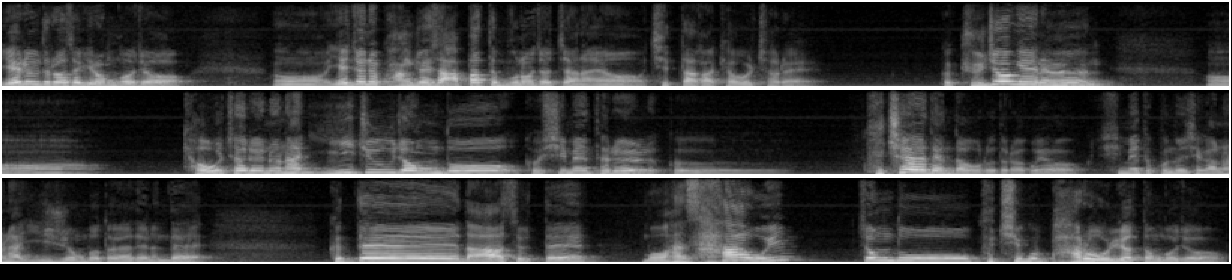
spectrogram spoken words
예를 들어서 이런 거죠. 어, 예전에 광주에서 아파트 무너졌잖아요. 짓다가 겨울철에. 그 규정에는 어, 겨울철에는 한 2주 정도 그 시멘트를 그 굳혀야 된다고 그러더라고요. 시멘트 굳는 시간을 한 2주 정도 둬야 되는데 그때 나왔을 때 뭐 한 4, 5일 정도 굳히고 바로 올렸던 거죠.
